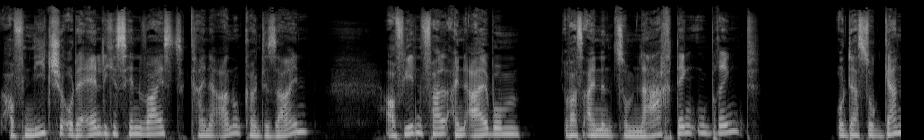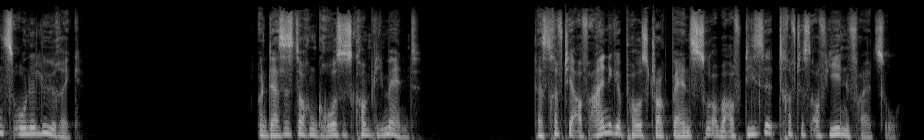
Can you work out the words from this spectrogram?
auf Nietzsche oder ähnliches hinweist. Keine Ahnung, könnte sein. Auf jeden Fall ein Album, was einen zum Nachdenken bringt. Und das so ganz ohne Lyrik. Und das ist doch ein großes Kompliment. Das trifft ja auf einige Post-Rock-Bands zu, aber auf diese trifft es auf jeden Fall zu.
